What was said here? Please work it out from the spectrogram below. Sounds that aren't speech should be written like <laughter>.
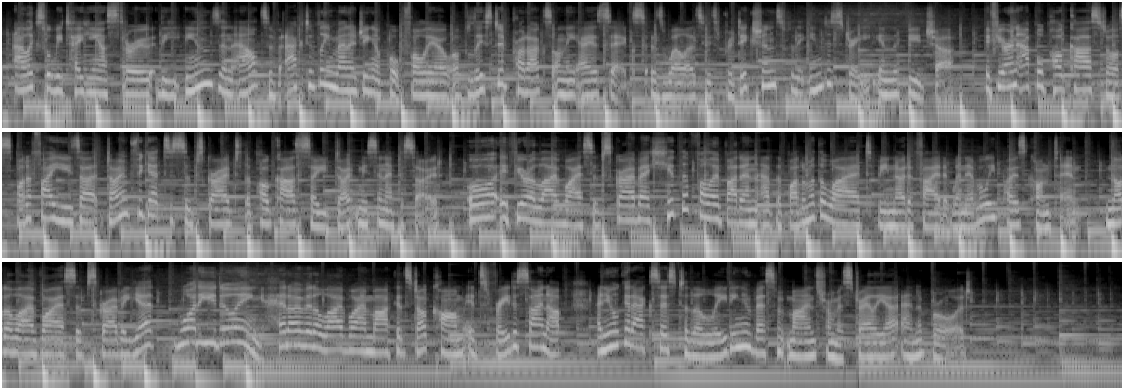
Alex will be taking us through the ins and outs of actively managing a portfolio of listed products on the ASX, as well as his predictions for the industry in the future. If you're an Apple Podcast or Spotify user, don't forget to subscribe to the podcast so you don't miss an episode. Or if you're a Livewire subscriber, hit the follow button at the bottom of the wire to be notified whenever we post content. Not a Livewire subscriber yet? What are you doing? Head over to livewiremarkets.com. It's free to sign up, and you'll get access to the leading investment minds from Australia and abroad.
